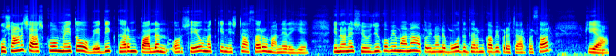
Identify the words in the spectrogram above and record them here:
कुषाण शासकों में तो वैदिक धर्म पालन और शैव मत की निष्ठा सर्वमान्य रही है। इन्होंने शिव जी को भी माना तो इन्होंने बौद्ध धर्म का भी प्रचार प्रसार किया।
